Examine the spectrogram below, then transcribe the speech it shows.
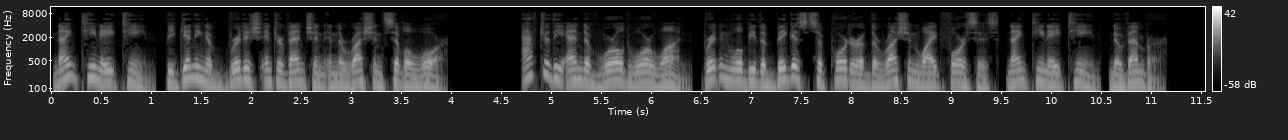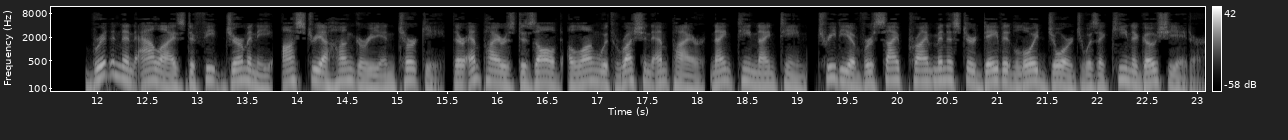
1918, beginning of British intervention in the Russian Civil War. After the end of World War I, Britain will be the biggest supporter of the Russian White Forces. 1918, November. Britain and allies defeat Germany, Austria-Hungary and Turkey, their empires dissolved along with Russian Empire 1919, Treaty of Versailles Prime Minister David Lloyd George was a key negotiator.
